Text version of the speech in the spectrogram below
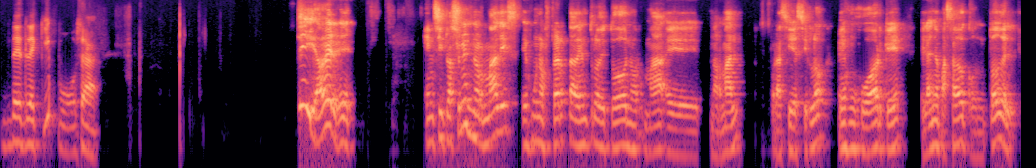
del equipo, o sea. Sí, a ver, eh, en situaciones normales es una oferta dentro de todo eh, normal, por así decirlo. Es un jugador que el año pasado con todo el,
